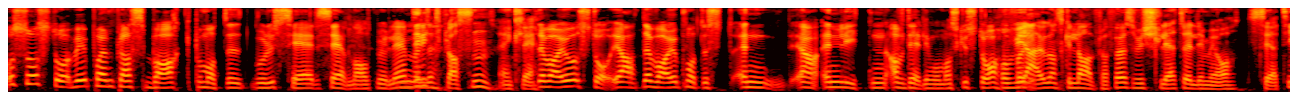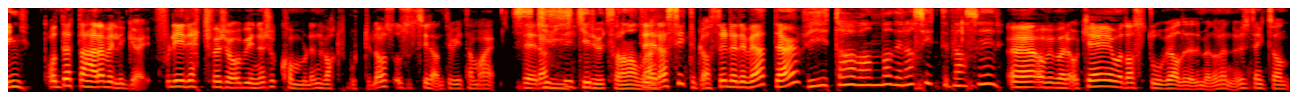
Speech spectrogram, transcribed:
Og så står vi på en plass bak, på en måte hvor du ser scenen og alt mulig. men det- Drittplassen, egentlig. Det var stå, ja, det var jo på en måte en, ja, en liten avdeling hvor man skulle stå. Og vi er jo ganske lave fra før, så vi slet veldig med å se ting. Og dette her er veldig gøy, Fordi rett før showet begynner, så kommer det en vakt bort til oss, og så sier han til Vita har, Skriker ut foran alle. dere har sitteplasser, dere vet det? Vita Wanda, dere har sitteplasser. Uh, og vi bare ok, og da sto vi allerede med noen venner. Så tenkte sånn,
